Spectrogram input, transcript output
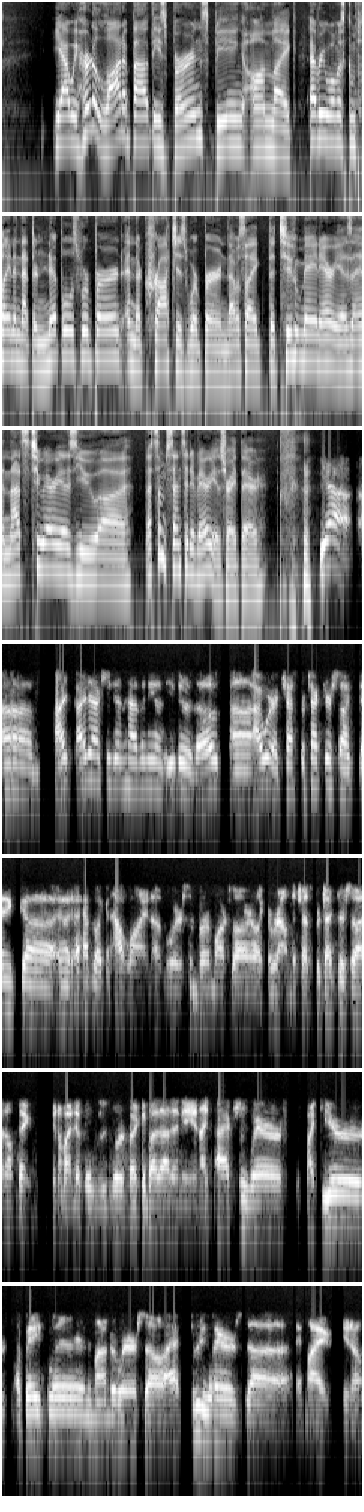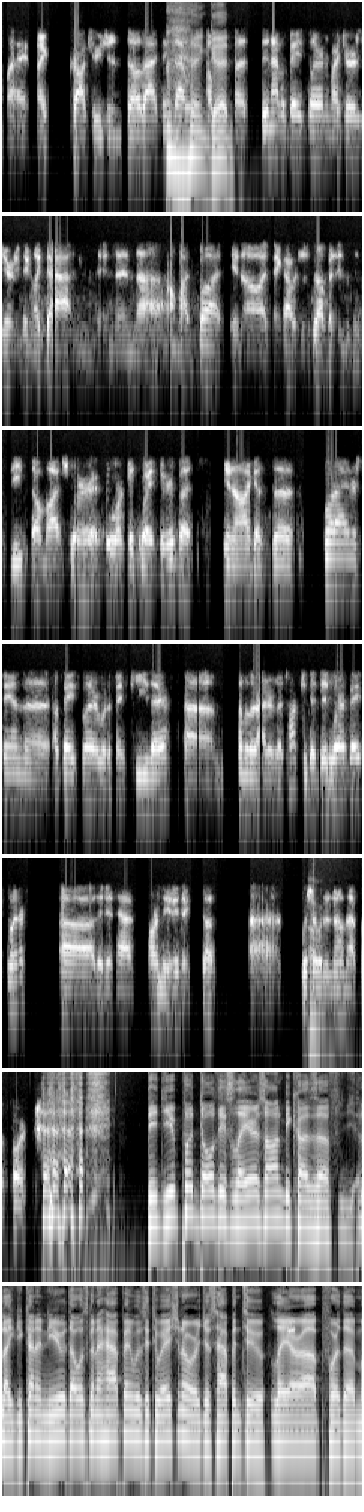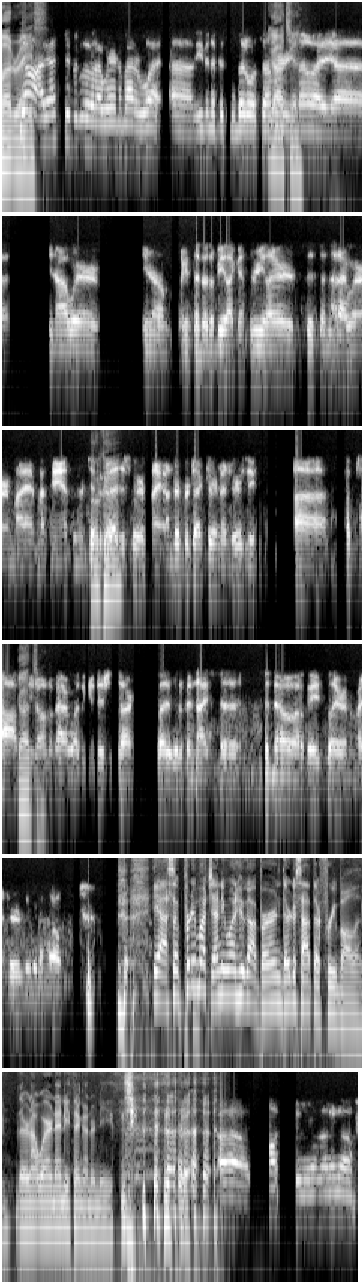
Yeah, we heard a lot about these burns being on like everyone was complaining that their nipples were burned and their crotches were burned. That was like the two main areas, and that's two areas you. uh That's some sensitive areas right there. Yeah, um, I I actually didn't have any on either of those. Uh, I wear a chest protector, so I think uh, I have like an outline of where some burn marks are, like around the chest protector. So I don't think you know my nipples were affected by that any. And I, I actually wear my gear, a base layer, and my underwear. So I have three layers uh, in my you know my my crotch region. So that I think that was Good. But didn't have a base layer under my jersey or anything like that. And, and then uh, on my butt, you know, I think I was just rubbing into the seat so much where it worked its way through. But you know, I guess the what I understand, the a base layer would have been key there. Um, some of the riders I talked to that did wear a base layer, uh, they didn't have hardly anything. So. Uh, Wish I would have known that before. Did you put all these layers on because of like you kind of knew that was going to happen with the situation, or it just happened to layer up for the mud race? No, that's typically what I wear no matter what. Um, even if it's the middle of summer, Gotcha. you know, I uh, you know I wear, you know, like I said, it'll be like a three layer system that I wear in my my pants, and then typically Okay. I just wear my under protector and a jersey uh, up top. Gotcha. You know, no matter what the conditions are. But it would have been nice to to know a base layer under my jersey would have helped. yeah, so pretty much anyone who got burned, they're just out there free balling. They're not wearing anything underneath. Uh, I don't know.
